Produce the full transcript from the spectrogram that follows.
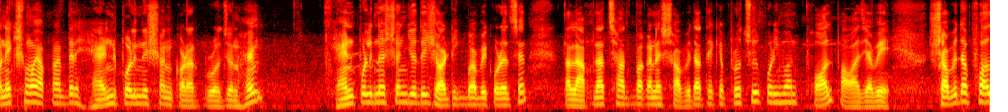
অনেক সময় আপনাদের হ্যান্ড পলিনেশন করার প্রয়োজন হয়। হ্যান্ড পলিনেশন যদি সঠিকভাবে করেছেন, তাহলে আপনার ছাদ বাগানের সবেদা থেকে প্রচুর পরিমাণ ফল পাওয়া যাবে। সবেদা ফল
